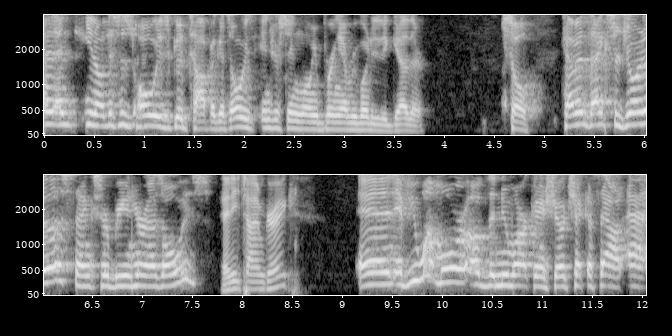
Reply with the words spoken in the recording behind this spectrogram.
and, and you know, this is always a good topic. It's always interesting when we bring everybody together. So, Kevin, thanks for joining us. Thanks for being here as always. Anytime, Greg. And if you want more of the new marketing show, check us out at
